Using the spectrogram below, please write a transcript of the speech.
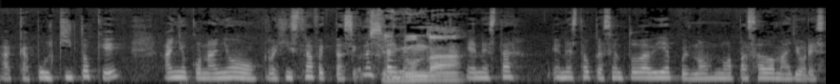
Acapulquito, que año con año registra afectaciones. Se inunda. En esta, en esta ocasión todavía pues no, no ha pasado a mayores.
